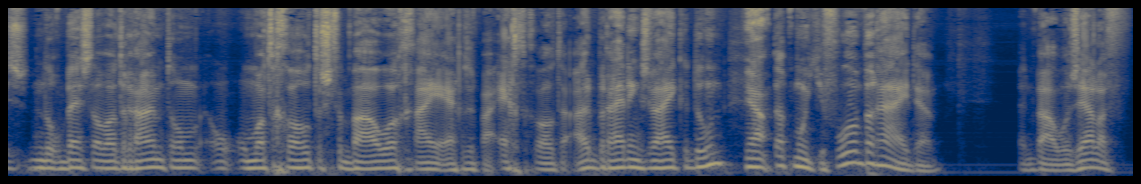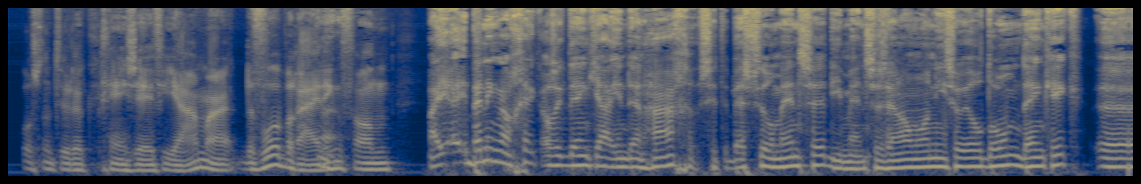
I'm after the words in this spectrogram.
is nog best wel wat ruimte om, om wat groters te bouwen. Ga je ergens een paar echt grote uitbreidingswijken doen. Ja. Dat moet je voorbereiden. Het bouwen zelf kost natuurlijk geen zeven jaar, maar de voorbereiding van. Maar eh, ben ik nou gek als ik denk, ja, in Den Haag zitten best veel mensen. Die mensen zijn allemaal niet zo heel dom, denk ik. Eh,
